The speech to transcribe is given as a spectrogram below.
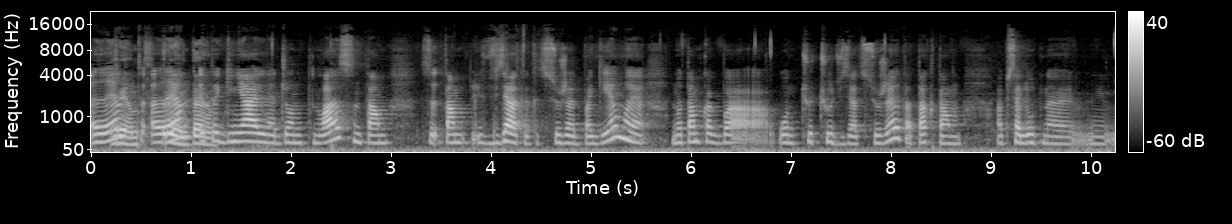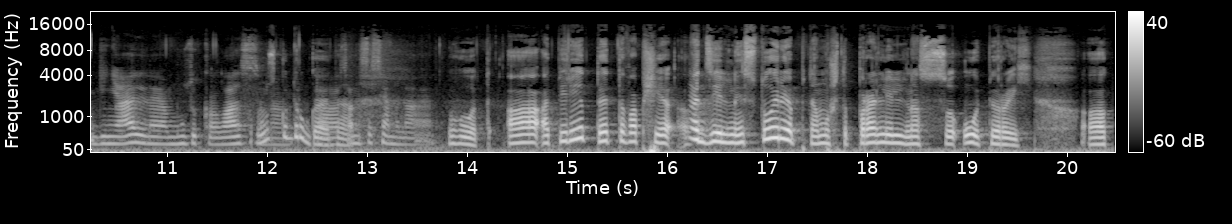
Рент, Рент, Рент да. это гениальный Джонатан Ларсон, там там взят этот сюжет Богемы, но там как бы а, он чуть-чуть взят сюжет, а так там абсолютно гениальная музыка Лассена. Музыка другая, да, да. Она совсем иная. Вот. А оперет это вообще отдельная история, потому что параллельно с оперой, а,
